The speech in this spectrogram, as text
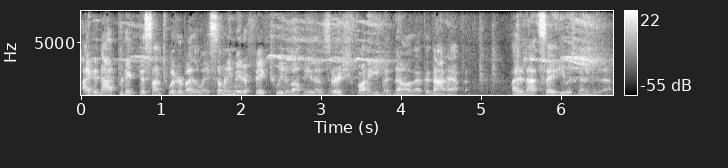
I did not predict this on Twitter, by the way. Somebody made a fake tweet about me that was very funny, but no, that did not happen. I did not say he was going to do that.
